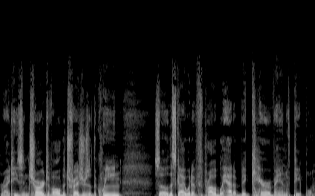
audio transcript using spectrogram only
right? He's in charge of all the treasures of the queen. So this guy would have probably had a big caravan of people.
